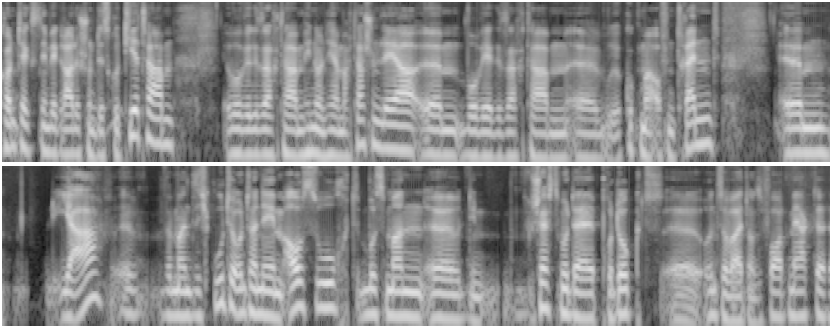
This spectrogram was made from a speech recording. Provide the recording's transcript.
Kontext, den wir gerade schon diskutiert haben, wo wir gesagt haben, hin und her macht Taschen leer, ähm, wo wir gesagt haben, äh, guck mal auf den Trend. Ähm, ja, äh, wenn man sich gute Unternehmen aussucht, muss man äh, dem Geschäftsmodell, Produkt äh, und so weiter und so fort, Märkte,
